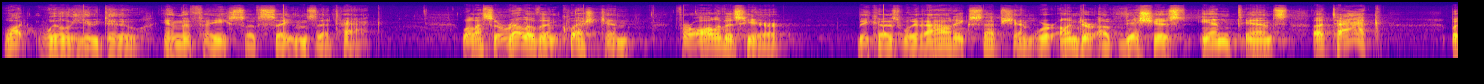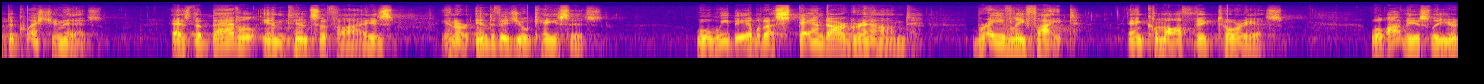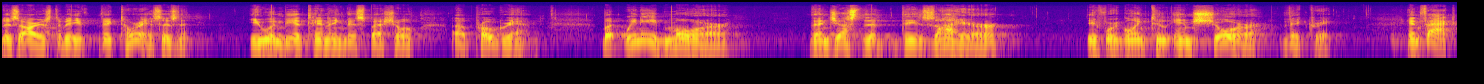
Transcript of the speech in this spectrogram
What will you do in the face of Satan's attack? Well, that's a relevant question for all of us here because without exception, we're under a vicious, intense attack. But the question is as the battle intensifies in our individual cases, will we be able to stand our ground, bravely fight, and come off victorious? Well, obviously, your desire is to be victorious, isn't it? You wouldn't be attending this special uh, program. But we need more than just the desire if we're going to ensure victory. In fact,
